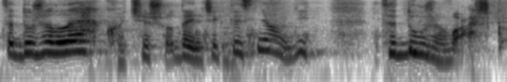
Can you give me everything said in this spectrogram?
Це дуже легко чи що? Денчик, ти сняв? Ні? Це дуже важко.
